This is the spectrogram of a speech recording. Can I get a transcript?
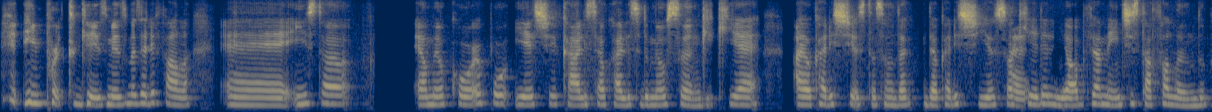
em português mesmo, mas ele fala: é, Isto é o meu corpo e este cálice é o cálice do meu sangue, que é a Eucaristia, a citação da, da Eucaristia, só é. que ele ali, obviamente, está falando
